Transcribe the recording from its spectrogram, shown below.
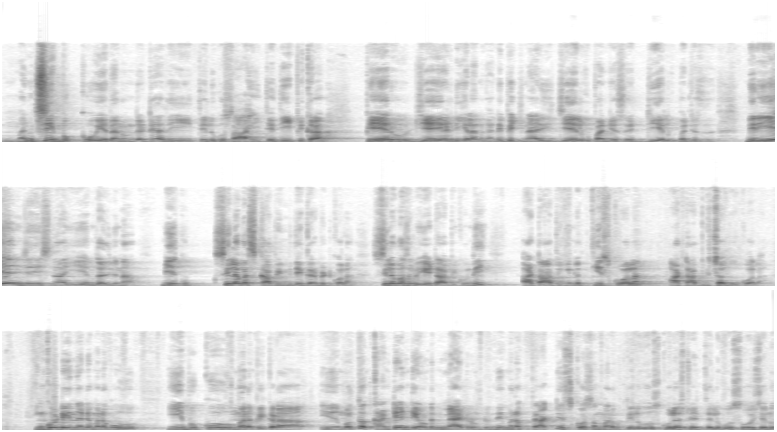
మంచి బుక్ ఏదైనా ఉందంటే అది తెలుగు సాహిత్య దీపిక. పేరు జేఎల్ డిఎల్ అని కనిపించినా ఇది జేఎల్కి పనిచేస్తుంది డిఎల్కి పనిచేస్తుంది. మీరు ఏం చేసినా ఏం చదివినా మీకు సిలబస్ కాపీ మీ దగ్గర పెట్టుకోవాలా? సిలబస్లో ఏ టాపిక్ ఉంది? ఆ టాపిక్ ఇలా తీసుకోవాలా? ఆ టాపిక్ చదువుకోవాలా? ఇంకోటి ఏంటంటే మనకు ఈ బుక్ మనకు ఇక్కడ మొత్తం కంటెంట్ ఏముంటుంది? మ్యాటర్ ఉంటుంది. మనకు ప్రాక్టీస్ కోసం మనకు Telugu school state Telugu social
